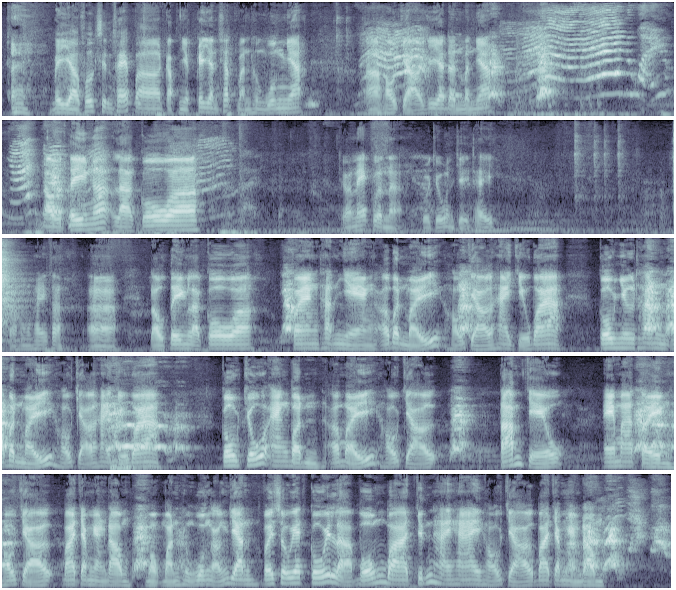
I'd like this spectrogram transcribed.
Ê, bây giờ Phước xin phép ờ, cập nhật cái danh sách mạnh thường quân nha. À, hỗ trợ cho gia đình mình nha. Đầu tiên á là cô ờ, cho nét lên nè cô chú anh chị thấy. Sao không thấy ta? À, đầu tiên là cô ờ, Phan Thanh Nhàn ở bên Mỹ hỗ trợ 2 triệu ba. Cô Như Thanh ở bên Mỹ hỗ trợ 2 triệu ba. Cô chú An Bình ở Mỹ hỗ trợ 8 triệu em A Tuyền hỗ trợ 300.000 đồng, một mạnh thường quân ẩn danh với số ghét cuối là 43922 hỗ trợ 300.000 đồng.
